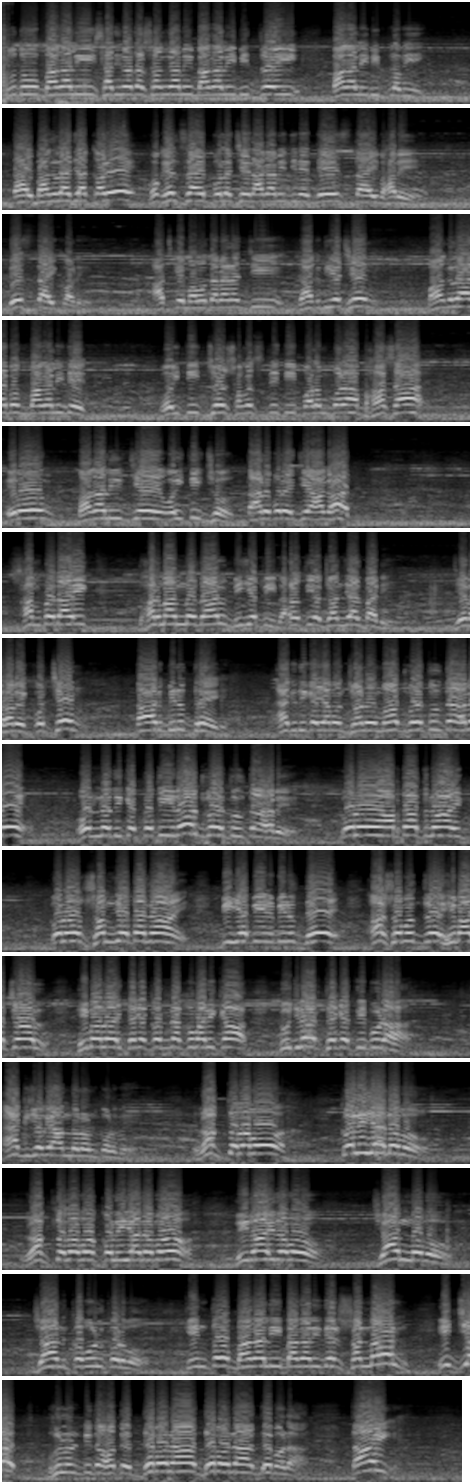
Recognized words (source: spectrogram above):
শুধু বাঙালি স্বাধীনতা সংগ্রামী, বাঙালি বিদ্রোহী, বাঙালি বিপ্লবী। তাই বাংলা যা করে বঘেল সাহেব বলেছেন, আগামী দিনে দেশ তাই ভাবে, দেশ তাই করে। আজকে মমতা ব্যানার্জি ডাক দিয়েছেন, বাংলা এবং বাঙালিদের ঐতিহ্য, সংস্কৃতি, পরম্পরা, ভাষা এবং বাঙালির যে ঐতিহ্য, তার উপরে যে আঘাত, সাম্প্রদায়িক ধর্মান্ধ দল বিজেপি, ভারতীয় জঞ্জাল পার্টি যেভাবে করছেন, তার বিরুদ্ধে একদিকে যেমন জনমত গড়ে তুলতে হবে, অন্যদিকে প্রতিরোধ গড়ে তুলতে হবে। কোনো আপাত নয়, কোনো সমঝোতা নয়, বিজেপির বিরুদ্ধে আসমুদ্র হিমাচল, হিমালয় থেকে কন্যাকুমারিকা, গুজরাট থেকে ত্রিপুরা একযোগে আন্দোলন করবে। রক্ত দেবো, কলিজা দেবো। রক্ত দেবো, কলিজা দেবো, হৃদয় দেবো জান দেবো জান কবুল করব। কিন্তু বাঙালি বাঙালিদের সম্মান, ইজ্জত ভুলুণ্ঠিত হতে দেব না দেব না দেব না। তাই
